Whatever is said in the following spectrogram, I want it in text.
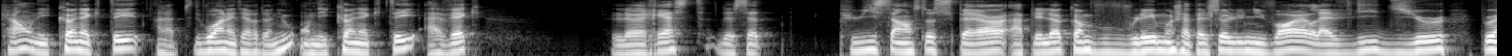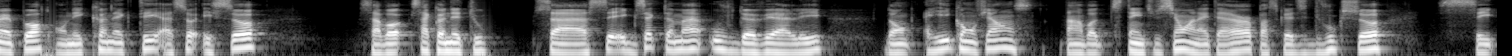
quand on est connecté à la petite voix à l'intérieur de nous, on est connecté avec le reste de cette puissance-là supérieure, appelez-la comme vous voulez. Moi, j'appelle ça l'univers, la vie, Dieu, peu importe. On est connecté à ça et ça, ça va, ça connaît tout. Ça sait exactement où vous devez aller. Donc, ayez confiance dans votre petite intuition à l'intérieur parce que dites-vous que ça, c'est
